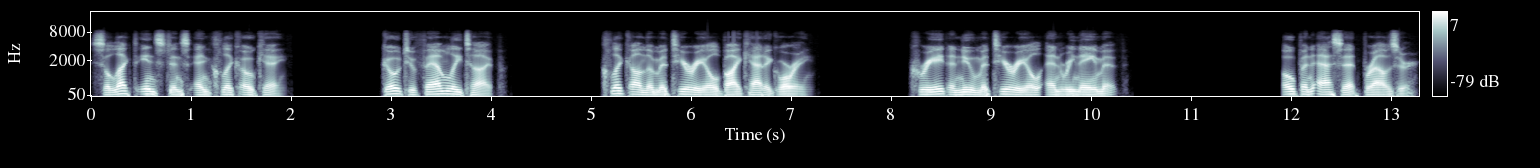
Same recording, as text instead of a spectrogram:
Select instance and click OK. Go to family type. Click on the material by category. Create a new material and rename it. Open Asset Browser.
